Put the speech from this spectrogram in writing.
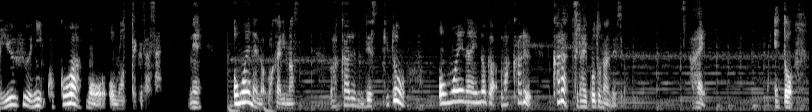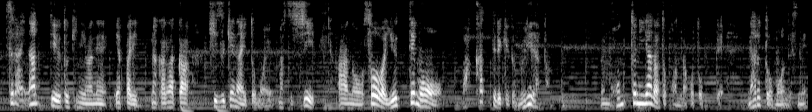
いうふうに、ここはもう思ってください。ね。思えないのわかります。わかるんですけど、思えないのがわかるから辛いことなんですよ。はい。えっと、辛いなっていう時にはね、やっぱりなかなか気づけないと思いますし、あの、そうは言っても、分かってるけど無理だと。でも本当に嫌だとこんなことってなると思うんですね。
